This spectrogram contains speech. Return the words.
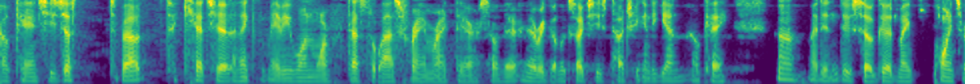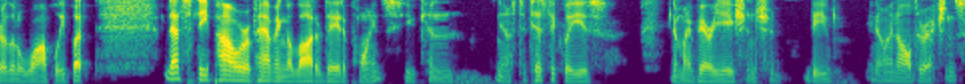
Okay, and she's just about to catch it. I think maybe one more. That's the last frame right there. So there, there we go. Looks like she's touching it again. Okay, oh, I didn't do so good. My points are a little wobbly, but that's the power of having a lot of data points. You can, you know, statistically is, you know, my variation should be, you know, in all directions.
